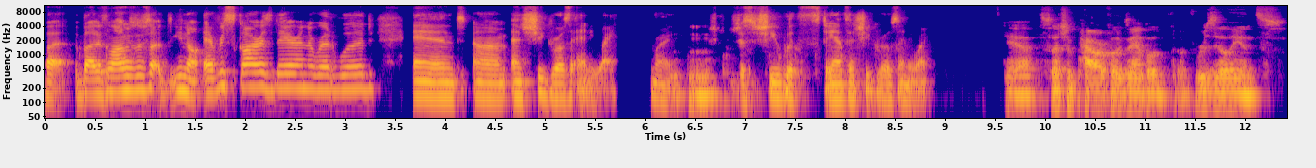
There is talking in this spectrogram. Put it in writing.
but but as long as there's you know every scar is there in the redwood and um and she grows anyway right? Mm-hmm. just she withstands and she grows anyway. Yeah such a powerful example of, of, resilience.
